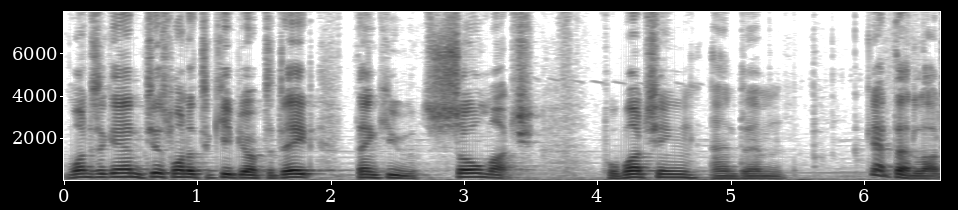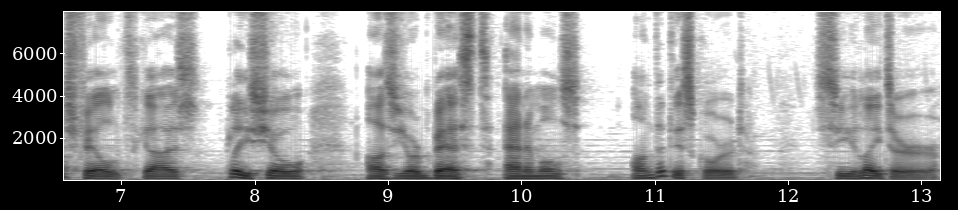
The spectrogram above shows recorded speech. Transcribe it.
once again, just wanted to keep you up to date. Thank you so much for watching and um, get that lodge filled, guys. Please show us your best animals on the Discord. See you later.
